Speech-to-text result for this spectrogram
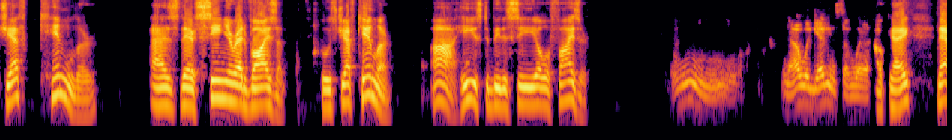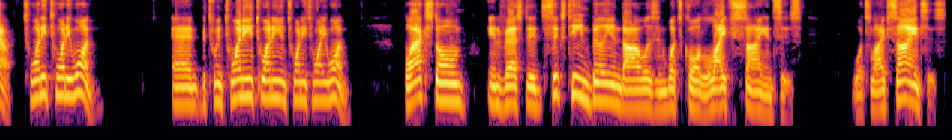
Jeff Kindler as their senior advisor. Who's Jeff Kindler? Ah, he used to be the CEO of Pfizer. Ooh. Now we're getting somewhere. Okay. Now, 2021, and between 2020 and 2021, Blackstone invested $16 billion in what's called life sciences. What's life sciences?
